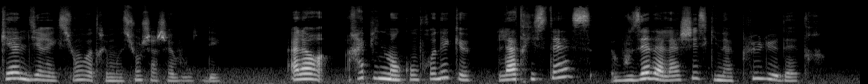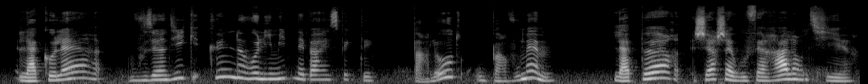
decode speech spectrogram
quelle direction votre émotion cherche à vous guider. Alors, rapidement, comprenez que la tristesse vous aide à lâcher ce qui n'a plus lieu d'être. La colère vous indique qu'une de vos limites n'est pas respectée, par l'autre ou par vous-même. La peur cherche à vous faire ralentir,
